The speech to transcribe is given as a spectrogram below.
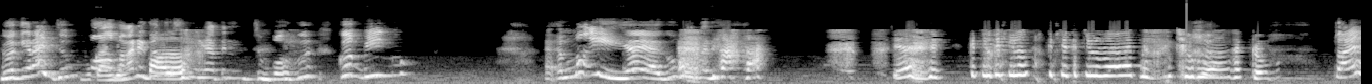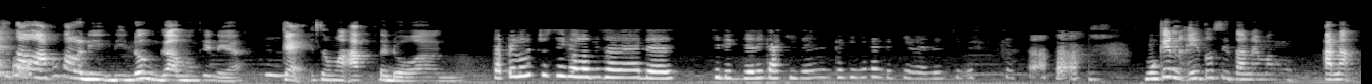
gue kira jempol Bukan makanya gue jempol. terus ngeliatin jempol gue gue bingung. Eh, emang iya ya gue di ya kecil kecil kecil kecil banget lucu banget kamu soalnya setahu aku kalau di, di Indo nggak mungkin ya. Kayak cuma akte doang. Tapi lucu sih kalau misalnya ada sidik jari kakinya kakinya kan kecil ya lucu. Mungkin itu sih tan emang anak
